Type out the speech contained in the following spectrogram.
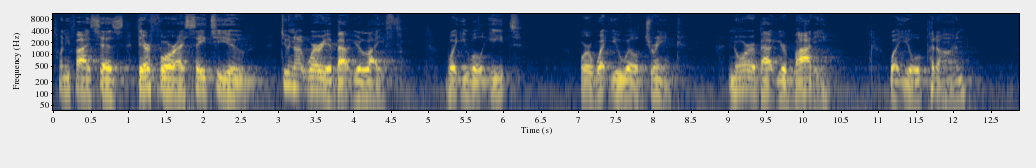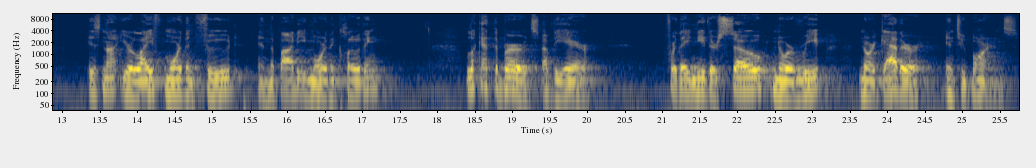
25 says, Therefore I say to you, do not worry about your life, what you will eat or what you will drink, nor about your body, what you will put on. Is not your life more than food, and the body more than clothing? Look at the birds of the air, for they neither sow nor reap nor gather into barns,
